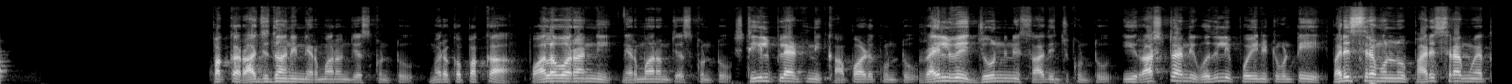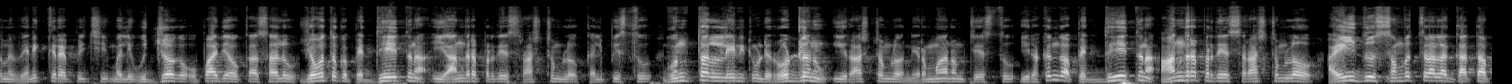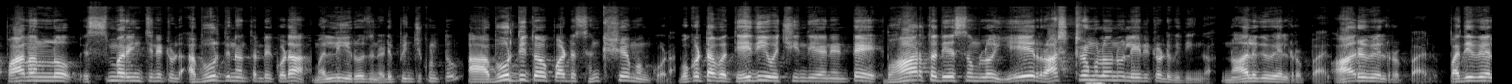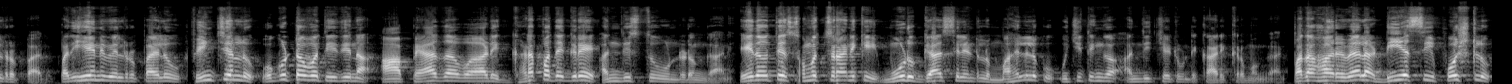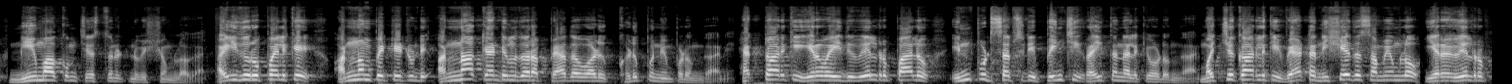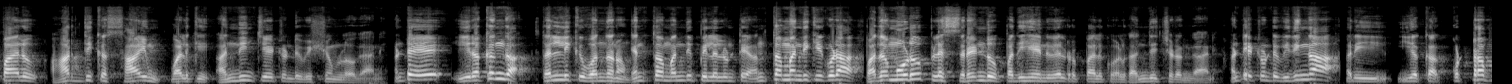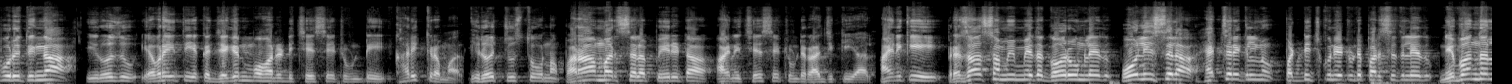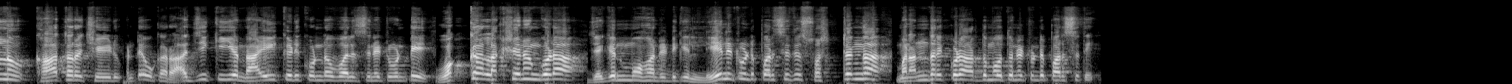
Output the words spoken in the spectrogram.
పక్క రాజధాని నిర్మాణం చేసుకుంటూ మరొక పక్క పోలవరాన్ని నిర్మాణం చేసుకుంటూ స్టీల్ ప్లాంట్ని కాపాడుకుంటూ రైల్వే జోన్ని సాధించుకుంటూ ఈ రాష్ట్రాన్ని వదిలిపోయినటువంటి పరిశ్రమలను పారిశ్రామికవేత్తలను వెనక్కి రప్పించి మళ్ళీ ఉద్యోగ ఉపాధి అవకాశాలు యువతకు పెద్ద ఎత్తున ఈ ఆంధ్రప్రదేశ్ రాష్ట్రంలో కల్పిస్తూ గుంతలు లేనిటువంటి రోడ్లను ఈ రాష్ట్రంలో నిర్మాణం చేస్తూ ఈ రకంగా పెద్ద ఎత్తున ఆంధ్రప్రదేశ్ రాష్ట్రంలో ఐదు సంవత్సరాల గత పాలనలో విస్మరించినటువంటి అభివృద్ధిని అంతటి కూడా మళ్ళీ ఈ రోజు నడిపించుకుంటూ ఆ అభివృద్ధి అభివృద్ధితో పాటు సంక్షేమం కూడా. ఒకటవ తేదీ వచ్చింది అని అంటే భారతదేశంలో ఏ రాష్ట్రంలోనూ లేనిటువంటి విధంగా నాలుగు వేల రూపాయలు ఆరు వేల రూపాయలు పదివేల రూపాయలు పదిహేను వేల రూపాయలు పింఛన్లు ఒకటవ తేదీన ఆ పేదవాడి గడప దగ్గరే అందిస్తూ ఉండడం గాని ఏదైతే సంవత్సరానికి మూడు గ్యాస్ సిలిండర్లు మహిళలకు ఉచితంగా అందించేటువంటి కార్యక్రమం గాని పదహారు వేల డిఎస్సి పోస్టులు నియామకం చేస్తున్నటువంటి విషయంలో గాని ఐదు రూపాయలకే అన్నం పెట్టేటువంటి అన్నా క్యాంటీన్ల ద్వారా పేదవాడు కడుపు నింపడం కానీ హెక్టార్కి ఇరవై ఐదు వేల రూపాయలు ఇన్పుట్ సబ్సిడీ పెంచి రైతన్నలకి ఇవ్వడం కానీ మత్స్యకారులకి వేట నిషేధ సమయంలో ఇరవై వేల రూపాయలు ఆర్థిక సాయం వాళ్ళకి అందించేటువంటి విషయంలో గాని. అంటే ఈ రకంగా తల్లికి వందనం. ఎంత మంది పిల్లలుంటే అంత మందికి కూడా పదమూడు ప్లస్ రెండు పదిహేను వేల రూపాయలకు వాళ్ళకి అందించడం గాని. అంటే ఇటువంటి విధంగా మరి ఈ యొక్క కుట్రపూరితంగా ఈ రోజు ఎవరైతే ఈ యొక్క జగన్మోహన్ రెడ్డి చేసేటువంటి కార్యక్రమాలు ఈ రోజు చూస్తూ ఉన్నాం పరామర్శల పేరిట ఆయన చేసేటువంటి రాజకీయాలు. ఆయనకి ప్రజాస్వామ్యం మీద గౌరవం లేదు. పోలీసుల హెచ్చరికలను పట్టించుకునేటువంటి పరిస్థితి లేదు. నిబంధనలను ఖాతరు చేయడు. అంటే ఒక రాజకీయ నాయకుడికి ఉండవలసినటువంటి ఒక్క లక్షణం కూడా జగన్మోహన్ రెడ్డికి లేనటువంటి పరిస్థితి స్పష్టంగా మనందరికి కూడా అర్థమవుతున్నటువంటి పరిస్థితి.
